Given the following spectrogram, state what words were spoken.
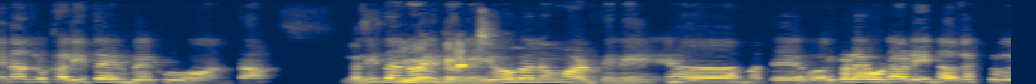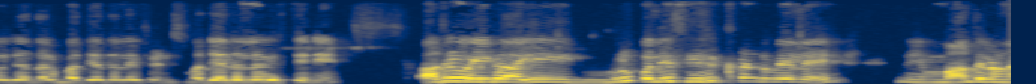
ಏನಾದ್ರೂ ಕಲಿತಾ ಇರ್ಬೇಕು ಅಂತ. ಕಲಿತಾನೂ ಇದ್ದೀನಿ. ಯೋಗನೂ ಮಾಡ್ತೀನಿ. ಆ, ಮತ್ತೆ ಹೊರಗಡೆ ಓಡಾಡಿ ನಾಲ್ಕು ಜನರ ಮಧ್ಯದಲ್ಲಿ ಫ್ರೆಂಡ್ಸ್ ಮಧ್ಯದಲ್ಲೂ ಇರ್ತೀನಿ. ಆದ್ರೂ ಈಗ ಈ ಗ್ರೂಪ್ ಅಲ್ಲಿ ಸೇರ್ಕೊಂಡ ಮೇಲೆ ನಿಮ್ ಮಾತುಗಳನ್ನ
